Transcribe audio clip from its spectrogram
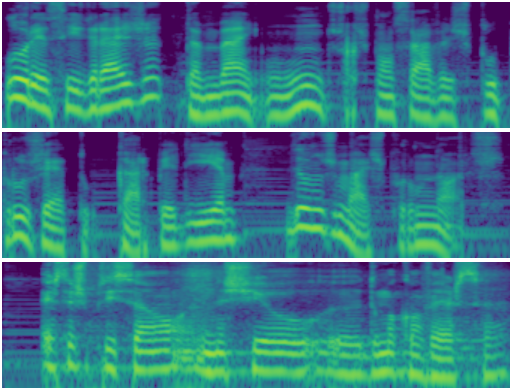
Lourenço Igreja, também um dos responsáveis pelo projeto Carpe Diem, deu-nos mais pormenores. Esta exposição nasceu uh, de uma conversa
